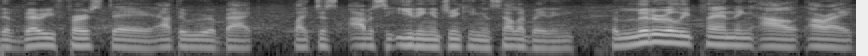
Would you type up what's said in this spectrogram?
the very first day after we were back, like just obviously eating and drinking and celebrating, but literally planning out, all right,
